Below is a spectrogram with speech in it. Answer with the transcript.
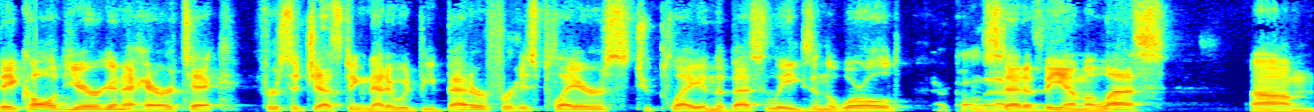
they called Jurgen a heretic for suggesting that it would be better for his players to play in the best leagues in the world I recall that. instead of the MLS. Um,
